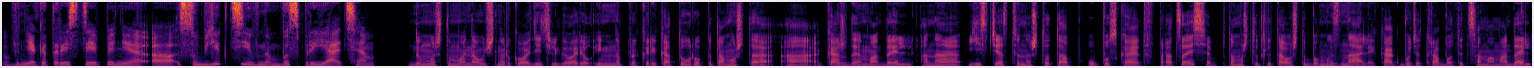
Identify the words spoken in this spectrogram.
в некоторой степени э, субъективным восприятием. Думаю, что мой научный руководитель говорил именно про карикатуру, потому что а, каждая модель, она, естественно, что-то упускает в процессе, потому что для того, чтобы мы знали, как будет работать сама модель,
